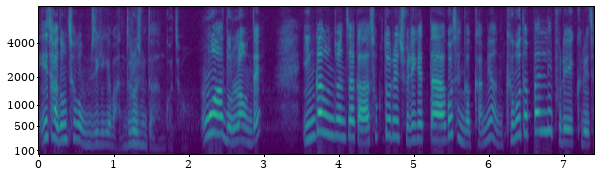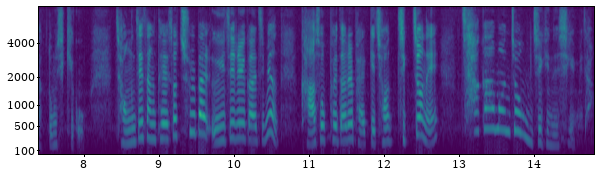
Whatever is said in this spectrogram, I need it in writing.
이 자동차가 움직이게 만들어준다는 거죠. 우와 놀라운데? 인간 운전자가 속도를 줄이겠다고 생각하면 그보다 빨리 브레이크를 작동시키고 정지 상태에서 출발 의지를 가지면 가속 페달을 밟기 전, 직전에 차가 먼저 움직이는 식입니다.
